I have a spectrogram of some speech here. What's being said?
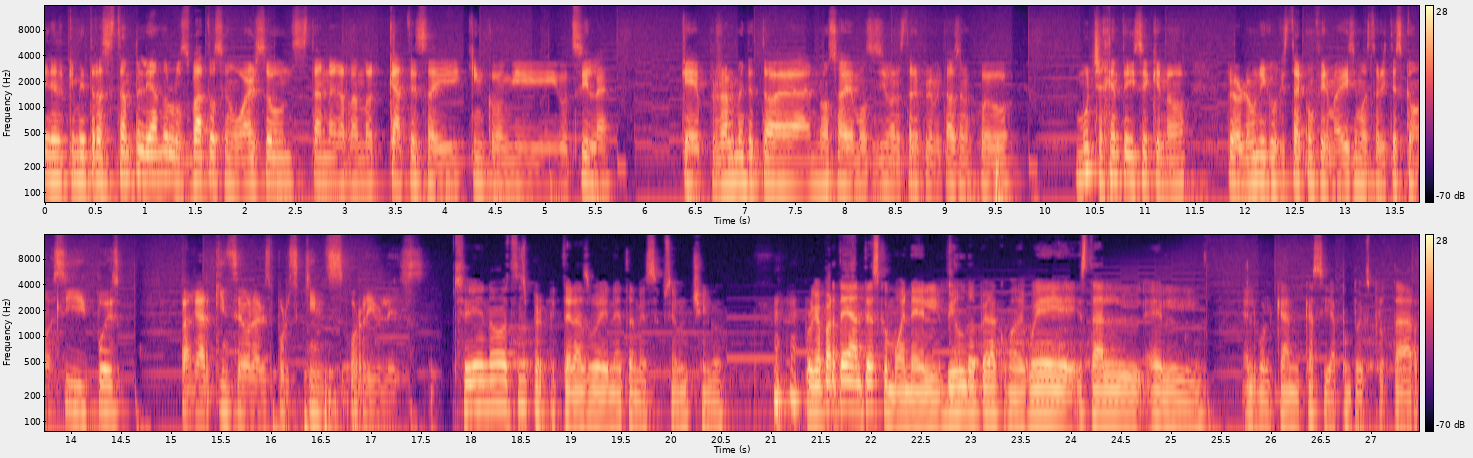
En el que mientras están peleando los vatos en Warzone, están agarrando a cates ahí, King Kong y Godzilla. que pues, realmente todavía no sabemos si van a estar implementados en el juego. Mucha gente dice que no, pero lo único que está confirmadísimo hasta ahorita es como, sí, puedes pagar 15 dólares por skins horribles. Sí, no, están súper piteras, güey. Neta, me decepcionó un chingo. Porque aparte antes, como en el build-up era como de, güey, está el, el, el volcán casi a punto de explotar.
